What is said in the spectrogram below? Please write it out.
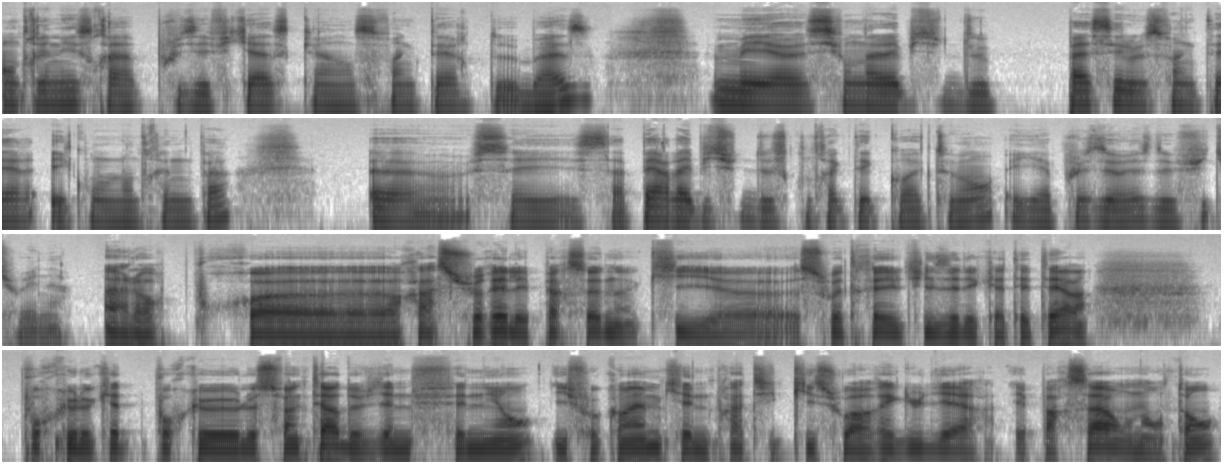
entraîné sera plus efficace qu'un sphincter de base. Mais euh, si on a l'habitude de passer le sphincter et qu'on ne l'entraîne pas, euh, c'est- ça perd l'habitude de se contracter correctement et il y a plus de risques de fuite urinaire. Alors, pour euh, rassurer les personnes qui euh, souhaiteraient utiliser des cathéters, pour que, le, pour que le sphincter devienne feignant, il faut quand même qu'il y ait une pratique qui soit régulière. Et par ça, on entend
